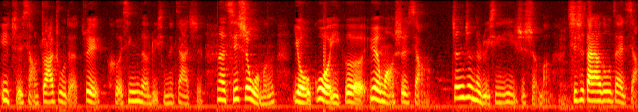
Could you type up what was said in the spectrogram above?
一直想抓住的最核心的旅行的价值。那其实我们有过一个愿望是想，真正的旅行意义是什么？其实大家都在讲。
